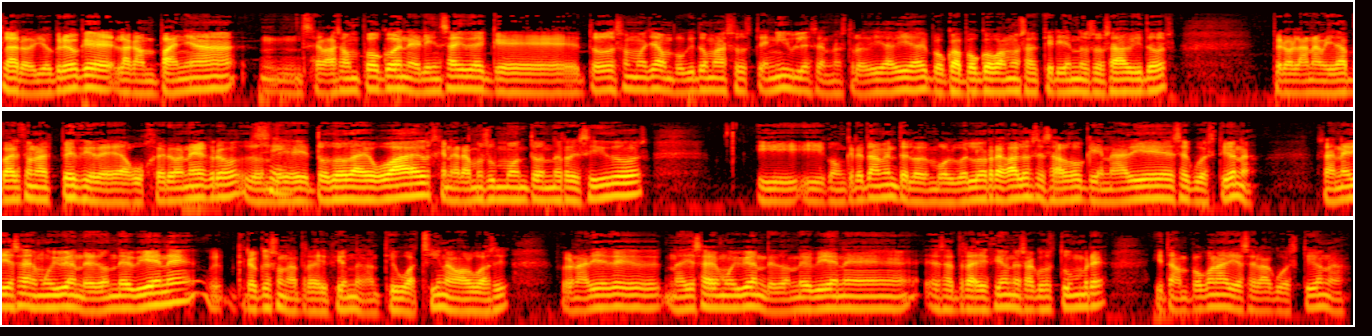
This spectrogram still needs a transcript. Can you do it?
Claro, yo creo que la campaña mm, se basa un poco en el insight de que todos somos ya un poquito más sostenibles en nuestro día a día y poco a poco vamos adquiriendo esos hábitos. Pero la Navidad parece una especie de agujero negro donde Sí. todo da igual, generamos un montón de residuos y, y concretamente lo de envolver los regalos es algo que nadie se cuestiona. O sea, nadie sabe muy bien de dónde viene, creo que es una tradición de la antigua China o algo así, pero nadie, nadie sabe muy bien de dónde viene esa tradición, esa costumbre, y tampoco nadie se la cuestiona.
